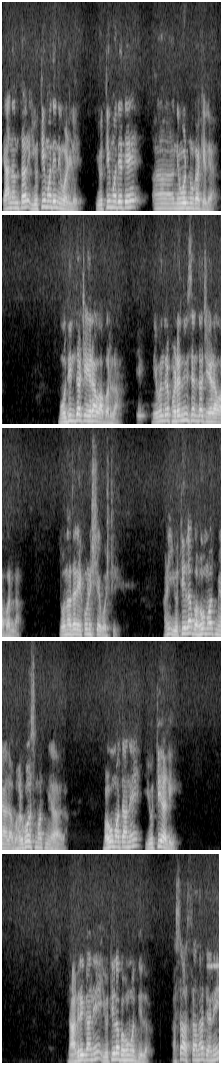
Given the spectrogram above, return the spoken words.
त्यानंतर युतीमध्ये निवडले. युतीमध्ये ते अं, निवडणुका केल्या. मोदींचा चेहरा वापरला. देवेंद्र फडणवीस यांचा चेहरा वापरला. दोन हजार एकोणीसच्या गोष्टी. आणि युतीला बहुमत मिळालं भरघोस मत मिळालं. बहुमताने युती आली. नागरिकांनी युतीला बहुमत दिलं. असं असताना त्यांनी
